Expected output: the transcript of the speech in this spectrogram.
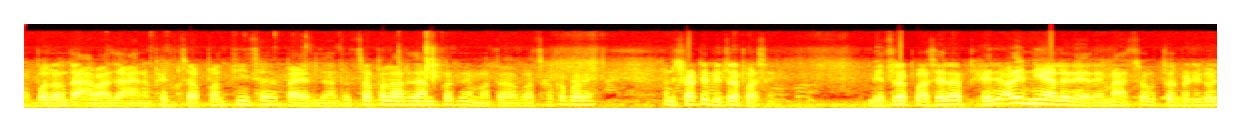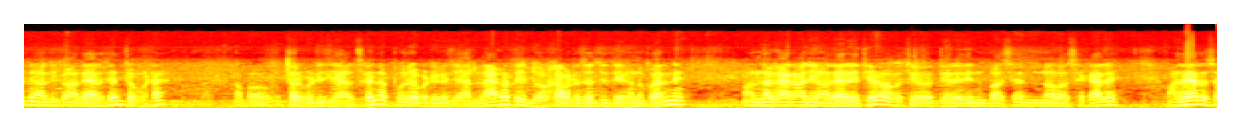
बोलाउँदा आवाज आएन फेरि चप्पल त्यहीँ छ बाहिर जाँदा चप्पल लगाएर जानुपर्ने म त अब छक्क परेँ अनि सट्टै भित्र पसेँ। भित्र पसेर फेरि अलिक निहालेर हेरेँ मास्टर उत्तरपट्टिको पनि अलिक अँध्यारो थियो नि त कोठा। अब उत्तरपट्टि झ्याल छैन पूर्वपट्टिको झ्याल लगाएको त्यो ढोकाबाट जति देख्नु पर्ने। अन्धकार अलि अँध्यारै थियो अब त्यो धेरै दिन बसे नबसेकाले अँध्यारो छ।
